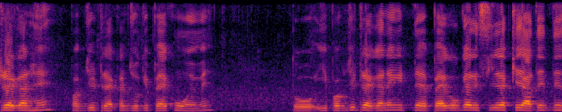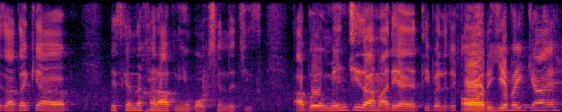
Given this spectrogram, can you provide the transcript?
ट्रैगर है, पबजी ट्रैकर जो कि पैक हुए में तो ये पबजी ट्रैकर हैं पैक होकर इसलिए रखे जाते हैं इतने ज़्यादा कि आप इसके अंदर ख़राब नहीं है बॉक्स के अंदर चीज़। अब मेन चीज़ हमारी आ जाती है पहले तो। और ये भाई क्या है?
